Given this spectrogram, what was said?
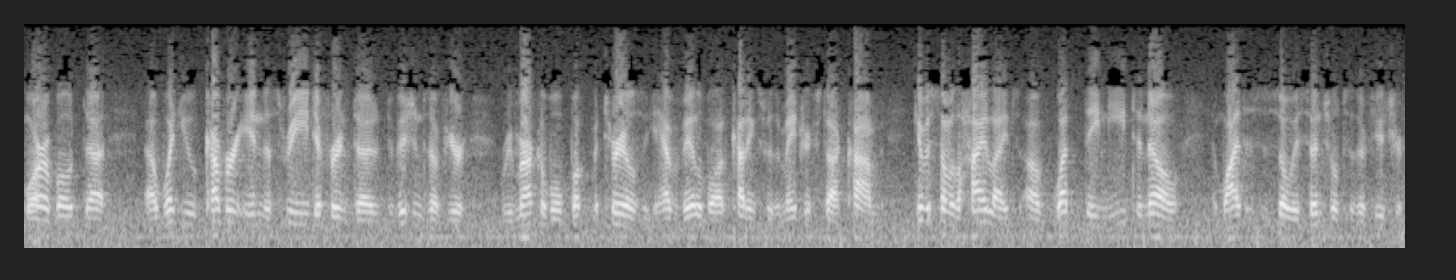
more about uh, uh, what you cover in the three different uh, divisions of your remarkable book materials that you have available on cuttingthroughthematrix.com. Give us some of the highlights of what they need to know and why this is so essential to their future.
